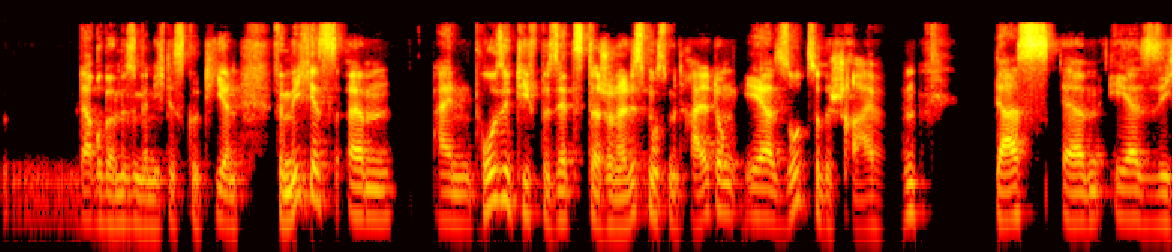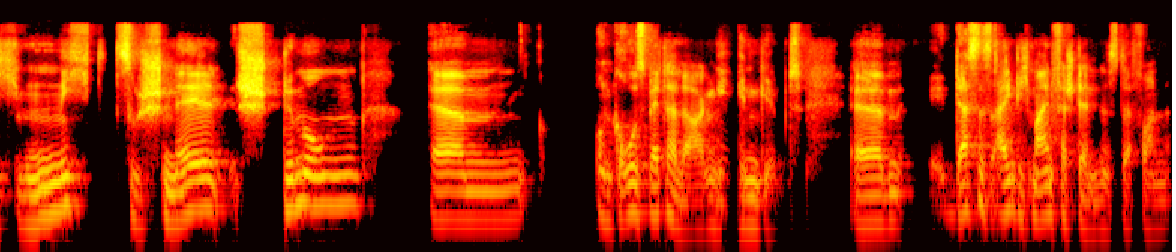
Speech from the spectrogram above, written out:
darüber müssen wir nicht diskutieren. Für mich ist ähm, ein positiv besetzter Journalismus mit Haltung eher so zu beschreiben, dass ähm, er sich nicht zu schnell Stimmung ähm, und Großwetterlagen hingibt. Ähm, das ist eigentlich mein Verständnis davon.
